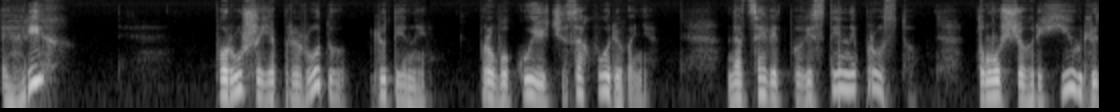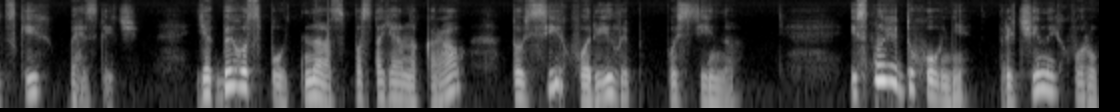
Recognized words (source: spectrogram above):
Гріх порушує природу людини, провокуючи захворювання. На це відповісти непросто, тому що гріхів людських безліч. Якби Господь нас постійно карав, то всі хворіли б постійно. Існують духовні причини хвороб.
